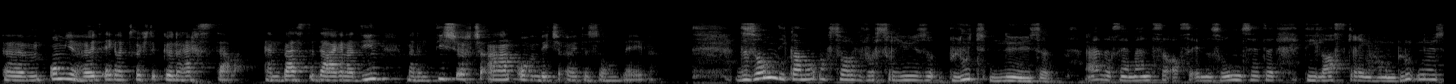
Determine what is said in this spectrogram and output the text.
ehm, om je huid eigenlijk terug te kunnen herstellen. En beste dagen nadien met een t-shirtje aan of een beetje uit de zon blijven. De zon die kan ook nog zorgen voor serieuze bloedneuzen. Er zijn mensen, als ze in de zon zitten, die last krijgen van een bloedneus.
